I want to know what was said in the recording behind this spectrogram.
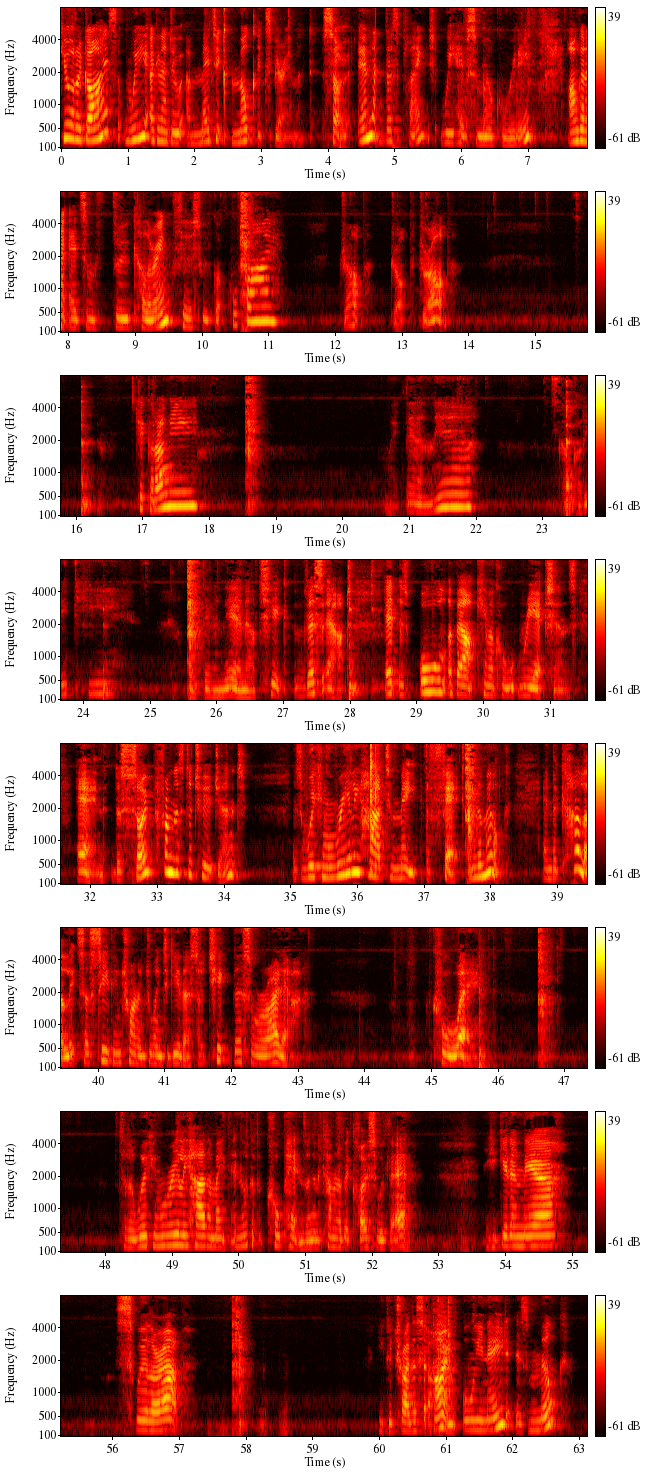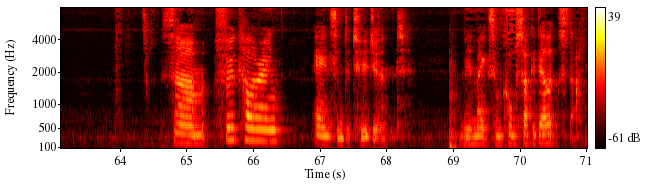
Kia ora guys, we are going to do a magic milk experiment. So in this plate we have some milk already. I'm going to add some food colouring. First we've got kowhai, drop, drop, drop. Kikorangi, make that in there. Kakariki, make that in there. Now check this out. It is all about chemical reactions. And the soap from this detergent is working really hard to meet the fat in the milk. And the colour lets us see them trying to join together. So check this right out. Cool, eh? So they're working really hard to make, and look at the cool patterns. I'm going to come in a bit closer with that. You can get in there, swirl her up. Could try this at home. All you need is milk, some food colouring and some detergent. Then make some cool psychedelic stuff.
